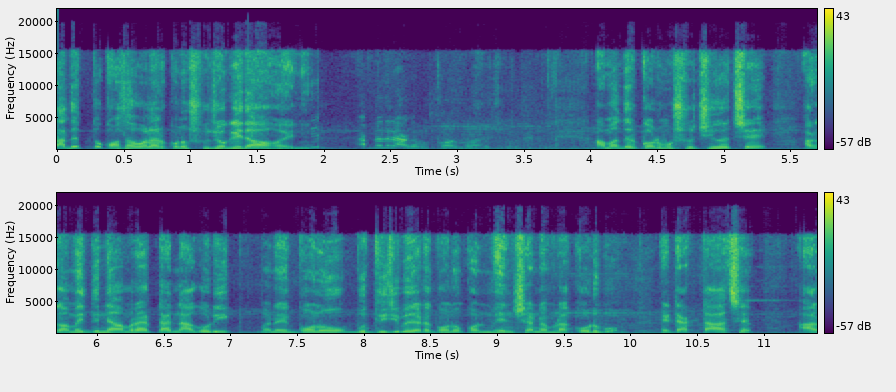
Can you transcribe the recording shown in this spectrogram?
তাদের তো কথা বলার কোনো সুযোগই দেওয়া হয়নি। আপনাদের আগামী কর্মসূচি আমাদের কর্মসূচি হচ্ছে আগামী দিনে আমরা একটা নাগরিক মানে গণ বুদ্ধিজীবীদের একটা গণ কনভেনশন আমরা করব। এটা একটা আছে। আর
